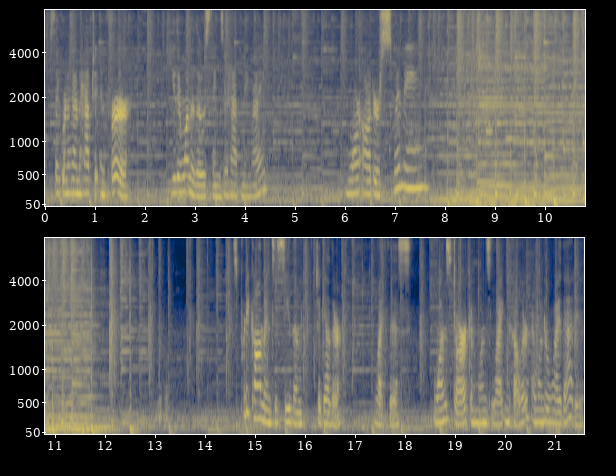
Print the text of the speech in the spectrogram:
looks like we're not going to have to infer either one of those things are happening, right? More otters swimming. It's pretty common to see them together like this. One's dark and one's light in color. I wonder why that is.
